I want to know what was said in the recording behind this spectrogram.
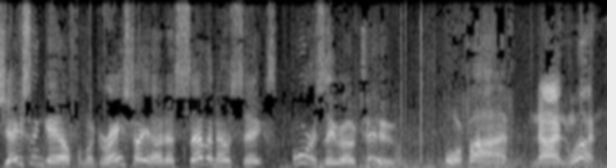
Jason Gale from LaGrange Toyota, 706 402 4591.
